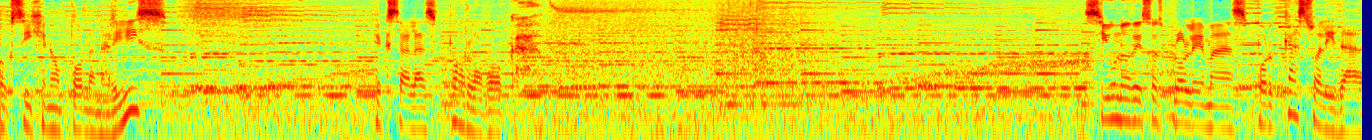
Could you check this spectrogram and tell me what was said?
Oxígeno por la nariz. Exhalas por la boca. Si uno de esos problemas, por casualidad,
